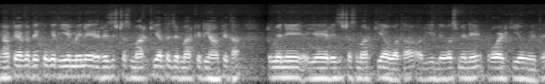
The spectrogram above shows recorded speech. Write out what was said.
यहाँ पे अगर देखोगे तो ये मैंने रजिस्टर्स मार्क किया था जब मार्केट यहाँ पे था तो मैंने ये रजिस्टर्स मार्क किया हुआ था और ये लेवल्स मैंने प्रोवाइड किए हुए थे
